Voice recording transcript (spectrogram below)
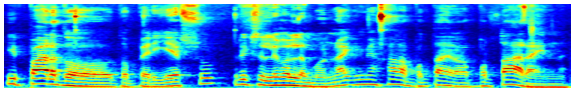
Ή πάρε το, το περιέ σου, ρίξε λίγο λεμονάκι, μια χαρά ποτάρα, ποτάρα είναι.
